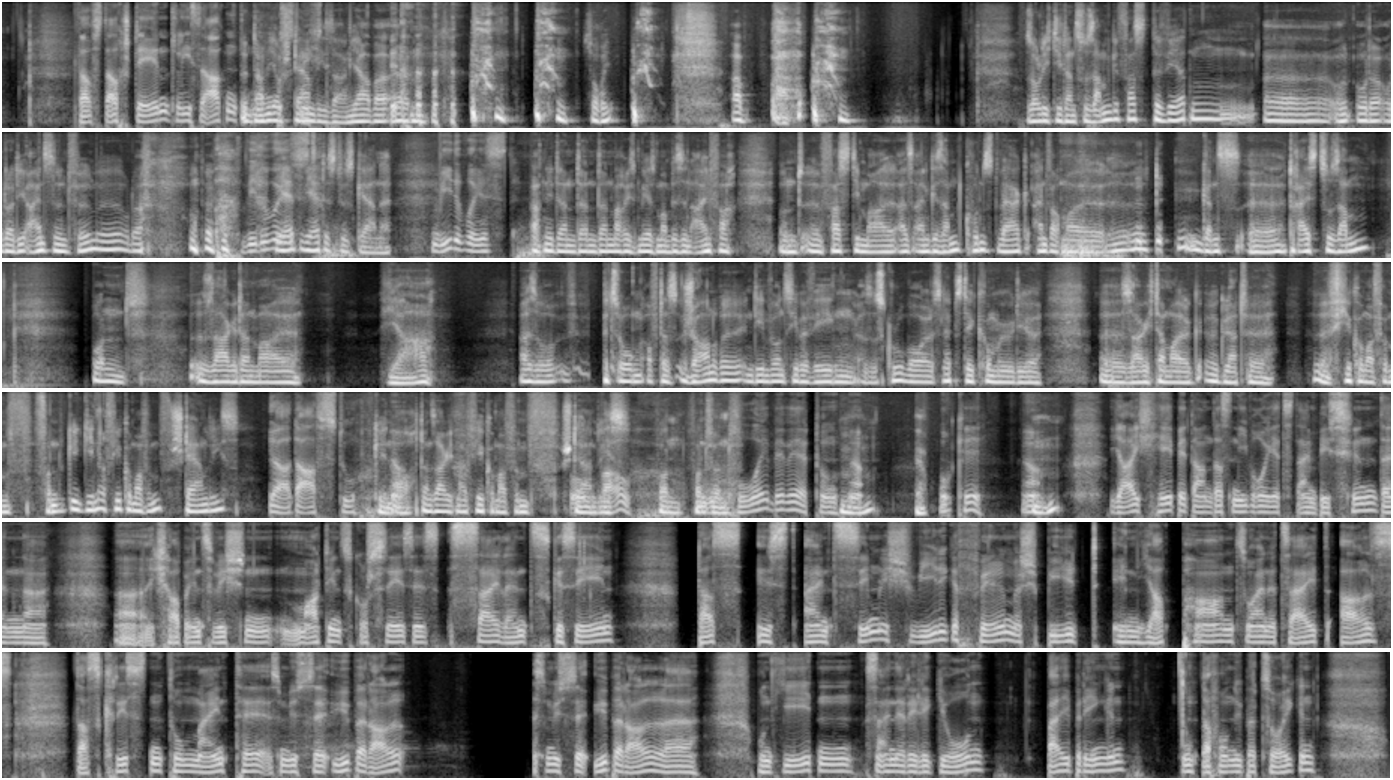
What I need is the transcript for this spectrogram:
darfst auch Sternli sagen. Dann darf ich auch Sternli sagen, ja, aber ähm, sorry. Ab, soll ich die dann zusammengefasst bewerten äh, oder, oder die einzelnen Filme? Oder, oder wie du willst. Wie, wie hättest du es gerne? Wie du willst. Ach nee, dann, dann, dann mache ich es mir jetzt mal ein bisschen einfach und äh, fasse die mal als ein Gesamtkunstwerk einfach mal äh, ganz äh, dreist zusammen. Und sage dann mal, ja, also bezogen auf das Genre, in dem wir uns hier bewegen, also Screwball, Slapstick-Komödie, äh, sage ich da mal äh, glatte äh, 4,5 von, gehen nach 4,5 Sternlis. Ja, darfst du. Genau, ja. dann sage ich mal 4,5 Sternlis oh, wow. von, von 5. Hohe Bewertung, Mhm. ja. Ja. Okay. Ja. Mhm. ja, ich hebe dann das Niveau jetzt ein bisschen, denn äh, äh, ich habe inzwischen Martin Scorseses Silence gesehen. Das ist ein ziemlich schwieriger Film. Er spielt in Japan zu einer Zeit, als das Christentum meinte, es müsse überall es müsse überall äh, und jeden seine Religion beibringen und davon überzeugen.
